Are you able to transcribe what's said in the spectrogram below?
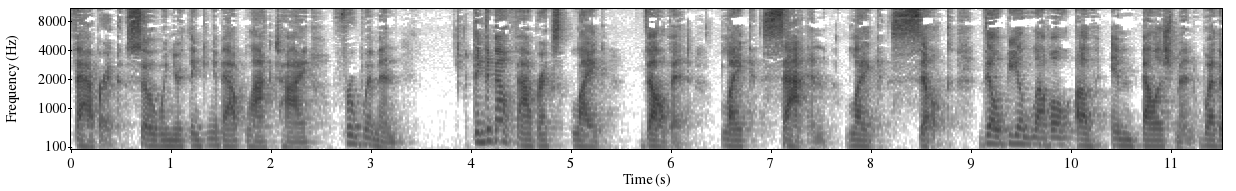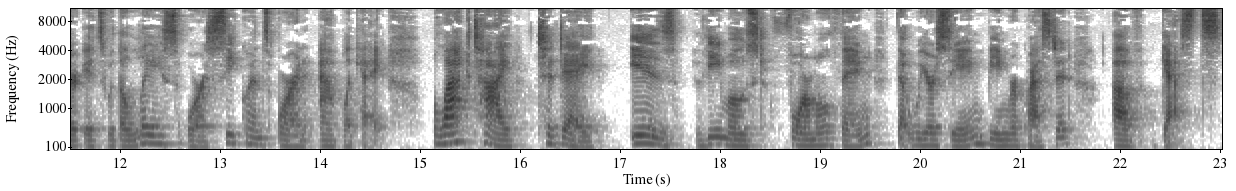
fabric. So when you're thinking about black tie for women, think about fabrics like velvet, like satin, like silk. There'll be a level of embellishment, whether it's with a lace or a sequence or an applique. Black tie today is the most formal thing that we are seeing being requested of guests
